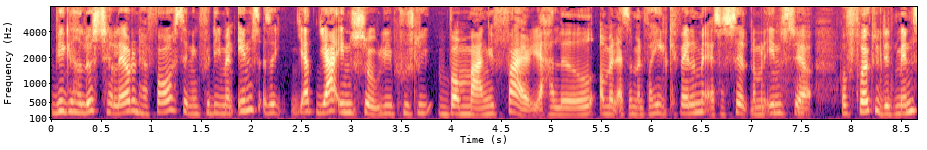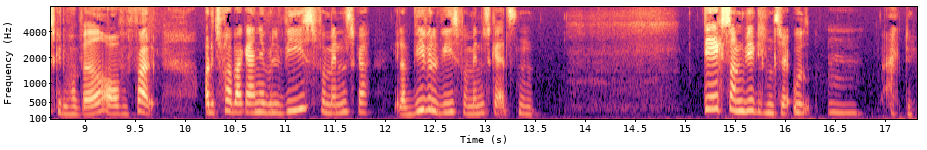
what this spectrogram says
virkelig havde lyst til at lave den her forestilling, fordi man inds, altså, jeg, jeg indså lige pludselig, hvor mange fejl jeg har lavet, og man, altså, man får helt kvalme af sig selv, når man indser, hvor frygteligt et menneske du har været over for folk. Og det tror jeg bare gerne, jeg vil vise for mennesker, eller vi vil vise for mennesker, at sådan, det er ikke sådan virkeligheden ser ud. Mm. Agtigt.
